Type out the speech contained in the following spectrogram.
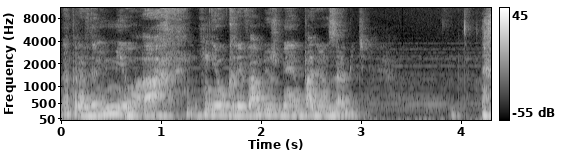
naprawdę mi miło. A nie ukrywam, już miałem panią zabić.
